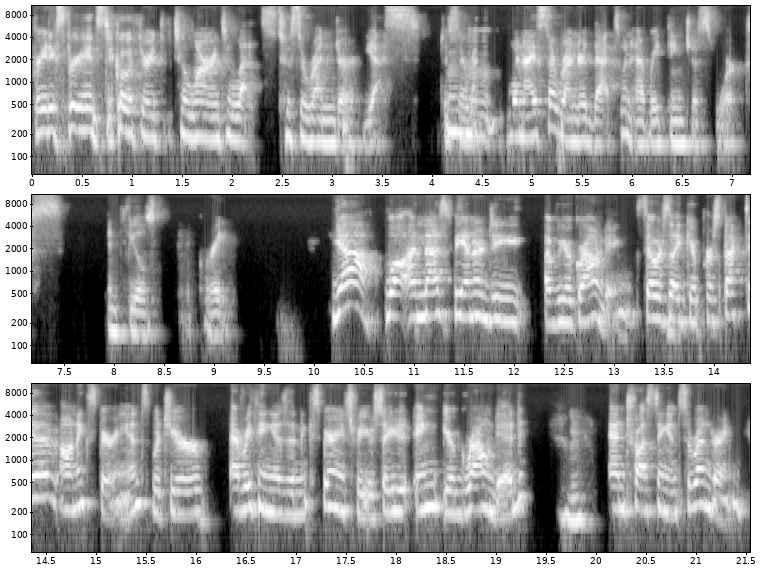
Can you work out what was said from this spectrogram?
great experience to go through to, to learn to let to surrender yes to mm-hmm. surrender when i surrendered that's when everything just works and feels great yeah well and that's the energy of your grounding so it's like your perspective on experience which you're everything is an experience for you so you you're grounded mm-hmm. and trusting and surrendering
